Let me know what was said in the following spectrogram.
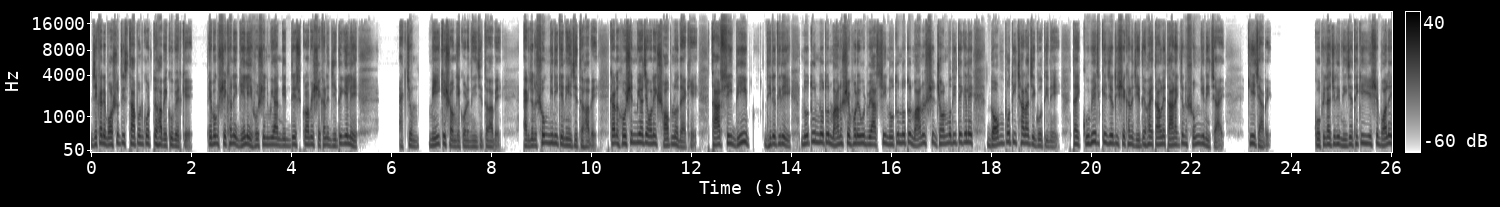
যেখানে বসতি স্থাপন করতে হবে কুবেরকে এবং সেখানে গেলে হোসেন মিয়ার নির্দেশক্রমে সেখানে যেতে গেলে একজন মেয়েকে সঙ্গে করে নিয়ে যেতে হবে, একজন সঙ্গিনীকে নিয়ে যেতে হবে। কারণ হোসেন মিয়া যে অনেক স্বপ্ন দেখে, তার সেই দ্বীপ ধীরে ধীরে নতুন নতুন মানুষে ভরে উঠবে আর সেই নতুন নতুন মানুষের জন্ম দিতে গেলে দম্পতি ছাড়া যে গতি নেই, তাই কুবেরকে যদি সেখানে যেতে হয় তাহলে তার একজন সঙ্গিনী চায়। কে যাবে? কপিলা যদি নিজে থেকেই এসে বলে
